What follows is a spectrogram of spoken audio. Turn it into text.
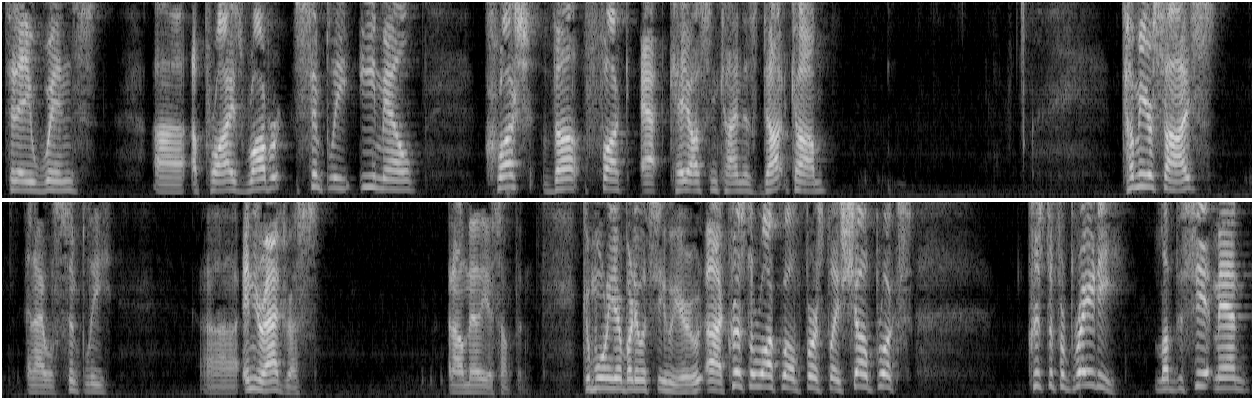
Today wins uh, a prize. Robert, simply email crush the fuck at chaosandkindness.com. Tell me your size, and I will simply, uh, in your address, and I'll mail you something. Good morning, everybody. Let's see who here. Uh, Crystal Rockwell in first place. Shell Brooks. Christopher Brady. Love to see it, man.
